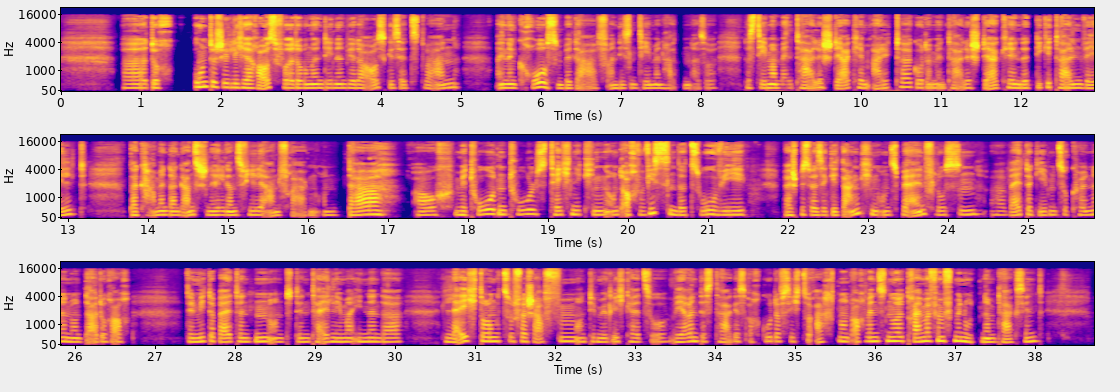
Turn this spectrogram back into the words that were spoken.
äh, durch unterschiedliche Herausforderungen, denen wir da ausgesetzt waren, einen großen Bedarf an diesen Themen hatten. Also das Thema mentale Stärke im Alltag oder mentale Stärke in der digitalen Welt, da kamen dann ganz schnell ganz viele Anfragen. Und da auch Methoden, Tools, Techniken und auch Wissen dazu, wie beispielsweise Gedanken uns beeinflussen, äh, weitergeben zu können und dadurch auch den Mitarbeitenden und den TeilnehmerInnen da Leichterung zu verschaffen und die Möglichkeit, so während des Tages auch gut auf sich zu achten. Und auch wenn es nur dreimal fünf Minuten am Tag sind,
